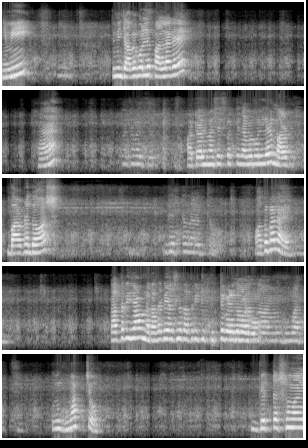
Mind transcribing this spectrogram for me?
নিমি তুমি যাবে বললে পার্লারে? হ্যাঁ? হট অয়েল ম্যাসেজ করতে যাবে বললে বারো বারোটা দশ? অত বেলায়? তাড়াতাড়ি যাও না তাড়াতাড়ি আসলে তাড়াতাড়ি একটু ঘুরতে বেরোতে পারব। তুমি ঘুমাচ্ছ? দেড়টার সময়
